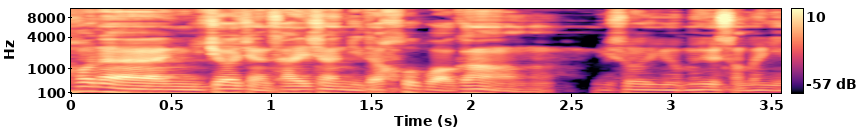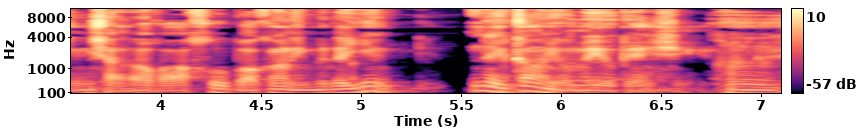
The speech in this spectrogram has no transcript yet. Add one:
后呢，你就要检查一下你的后保杠，你说有没有什么影响的话，后保杠里面的硬内杠有没有变形？嗯，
